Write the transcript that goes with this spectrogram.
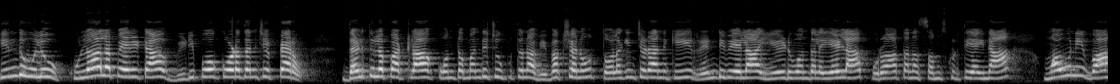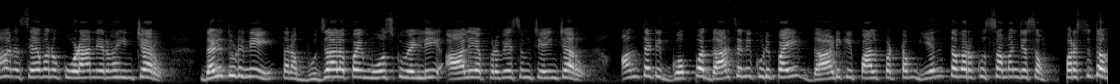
హిందువులు కులాల పేరిట విడిపోకూడదని చెప్పారు. దళితుల పట్ల కొంతమంది చూపుతున్న వివక్షను తొలగించడానికి రెండు వేల ఏడు వందల ఏళ్ళ పురాతన సంస్కృతి అయిన మౌని వాహన సేవను కూడా నిర్వహించారు. దళితుడిని తన భుజాలపై మోసుకు వెళ్ళి ఆలయ ప్రవేశం చేయించారు. అంతటి గొప్ప దార్శనికుడిపై దాడికి పాల్పడటం ఎంతవరకు సమంజసం? ప్రస్తుతం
